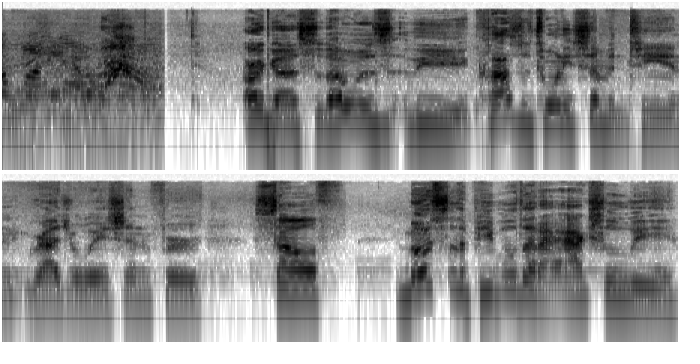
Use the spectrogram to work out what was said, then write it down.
Alright guys, so that was the class of 2017 graduation for South. Most of the people that I actually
